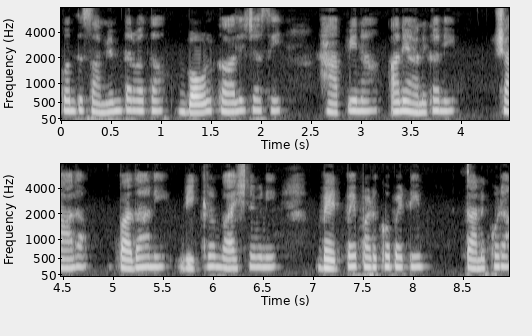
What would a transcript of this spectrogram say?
కొంత సమయం తర్వాత బౌల్ ఖాళీ చేసి హ్యాపీనా? అని అనగానే చాలా. పద అని విక్రమ్ వైష్ణవిని బెడ్పై పడుకోబెట్టి తను కూడా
